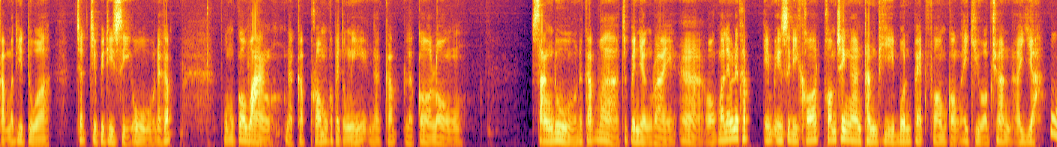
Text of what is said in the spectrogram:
กลับมาที่ตัว ChatGPT CO นะครับ ผมก็วางนะครับ พร้อมเข้าไปตรงนี้นะครับ แล้วก็ลอง สั่งดูนะครับว่าจะเป็นอย่างไรอ่าออกมาแล้วนะครับ MACD Code พร้อมใช้งานทันทีบนแพลตฟอร์มของ IQ Option อายะโอ้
